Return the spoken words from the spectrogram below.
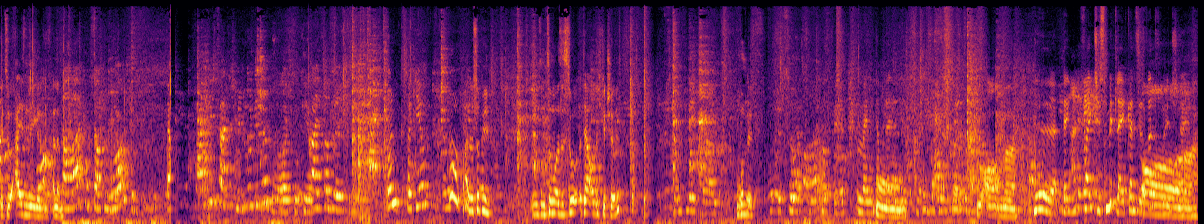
Mit so Eisenlegeln und allem. Da, guckst du auf die Uhr. Da steht 20, 20 Minuten. Ja, ist okay. Drei Viertel. Und bei dir? Oh, alles supi. In unserem Zimmer ist es so derartig gechillt. Warum denn? Und meine Tablette Du Arme. Dein falsches Mitleid kannst du sonst Oh. wünschen.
